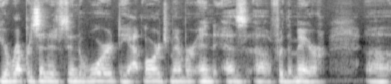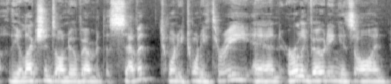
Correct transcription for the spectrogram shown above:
your representatives in the ward, the at-large member, and as uh, for the mayor. Uh, the election's on November the 7th, 2023, and early voting is on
